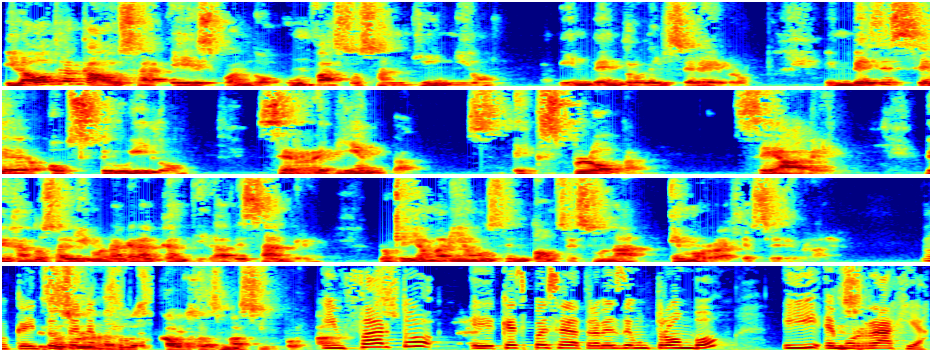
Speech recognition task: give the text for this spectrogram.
Y la otra causa es cuando un vaso sanguíneo, también dentro del cerebro, en vez de ser obstruido, se revienta, explota, se abre, dejando salir una gran cantidad de sangre lo que llamaríamos entonces una hemorragia cerebral. Ok, entonces son las dos causas más importantes. Infarto, eh, que puede ser a través de un trombo, y hemorragia.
